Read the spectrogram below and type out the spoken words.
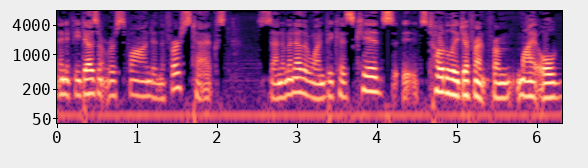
And if he doesn't respond in the first text, send him another one because kids, it's totally different from my old,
